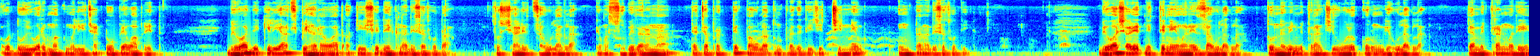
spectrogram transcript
व डोईवर मखमलीच्या टोप्या वापरीत. भिवा देखील याच पेहरावात अतिशय देखणा दिसत होता. तो शाळेत जाऊ लागला तेव्हा सुभेदारांना त्याच्या प्रत्येक पावलातून प्रगतीची चिन्हे उमटताना दिसत होती. भिवा शाळेत नित्यनियमाने जाऊ लागला. तो नवीन मित्रांची ओळख करून घेऊ लागला. त्या मित्रांमध्ये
